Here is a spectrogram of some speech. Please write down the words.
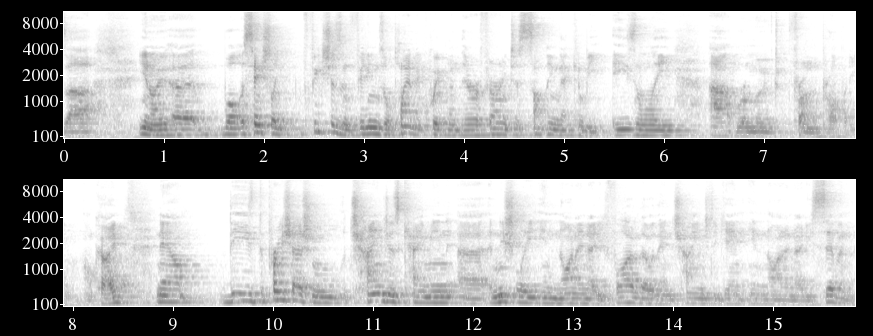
differences are, you know, uh, well, essentially fixtures and fittings or plant equipment, they're referring to something that can be easily uh, removed from the property, okay? Now, these depreciation changes came in uh, initially in 1985, they were then changed again in 1987.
